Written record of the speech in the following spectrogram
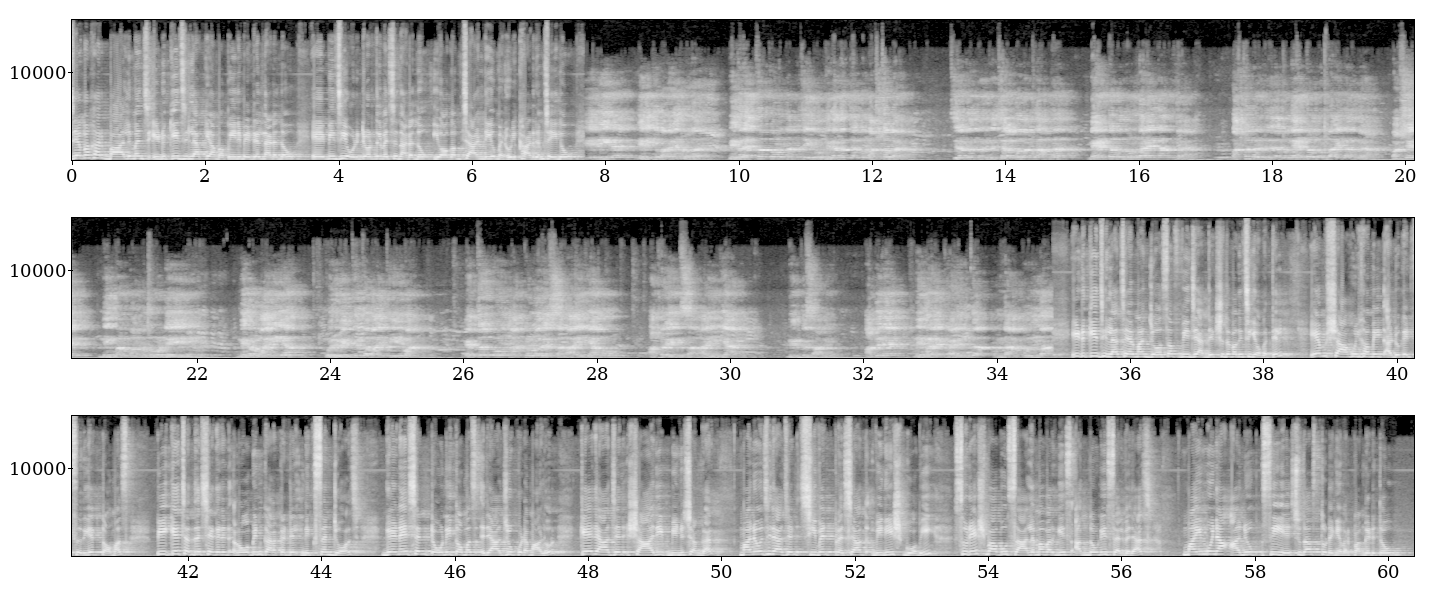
ജവഹർ ബാലുമഞ്ച് ഇടുക്കി ജില്ലാ ക്യാമ്പ് പീരിമേട്ടിൽ നടന്നു. A B G ഓഡിറ്റോറിയത്തിൽ വെച്ച് നടന്നു. യോഗം ചാണ്ടിയുമൻ ഉദ്ഘാടനം ചെയ്തു. നിങ്ങൾ എത്രത്തോളം ഉണ്ടായില്ല ഉണ്ടായില്ല പക്ഷേ വലിയ ഒരു വ്യക്തിത്വമായി തീരുമാനം എത്രത്തോളം മറ്റുള്ളവരെ സഹായിക്കാമോ അത്രയും സഹായിക്കാൻ നിങ്ങൾക്ക് സാധിക്കും. നിങ്ങളെ ഇടുക്കി ജില്ലാ ചെയർമാൻ ജോസഫ് വിജയ് അധ്യക്ഷത വഹിച്ച യോഗത്തിൽ M Shahul Hameed advocate Cyriac Thomas P K Chandrasekharan Robin Karakkattil Nixon George Ganesan Tony Thomas Raju Kudamaloor K Rajan Shari Binushankar Manoj Rajan Sivan Prasanth Vineesh Gopi Suresh Babu Salama Varghese Antony Selvaraj Maimuna Anoop C. Yesudas തുടങ്ങിയവർ പങ്കെടുത്തു.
